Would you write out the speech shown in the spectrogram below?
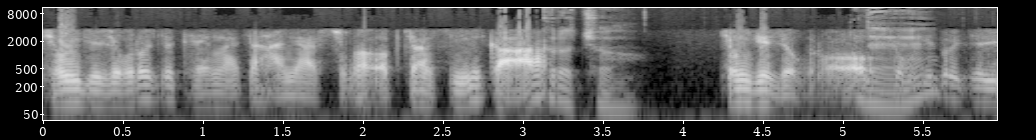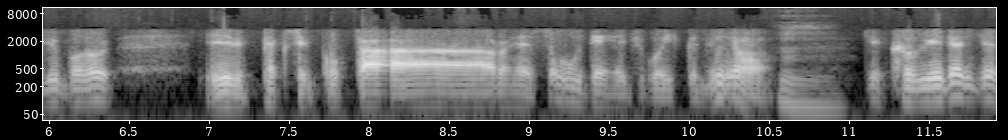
경제적으로 이제 대응하지 아니할 수가 없지 않습니까? 그렇죠. 경제적으로 네. 여기도 이제 일본을 일 백색 국가로 해서 우대해주고 있거든요. 음. 거기에 대한 이제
